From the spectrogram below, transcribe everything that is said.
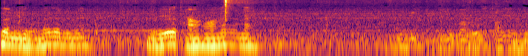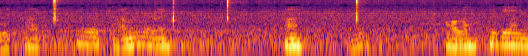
有有那个呢，有一个弹簧那个呢，你你把螺丝打紧螺啊，那个弹那个呢，啊，好了，就这样了。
